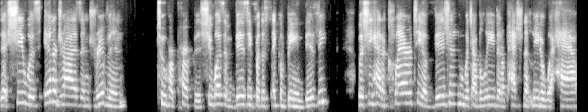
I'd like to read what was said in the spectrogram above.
that she was energized and driven to her purpose. She wasn't busy for the sake of being busy, but she had a clarity of vision, which I believe that a passionate leader would have.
